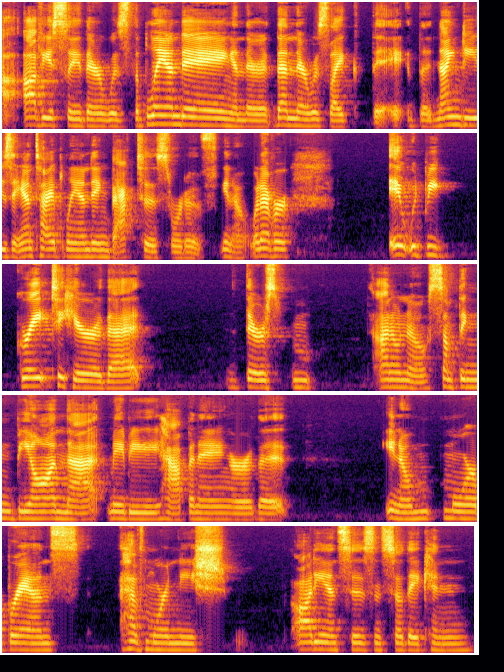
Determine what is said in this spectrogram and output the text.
obviously there was the blanding and there then there was like the the 90s anti-blanding back to sort of you know whatever. It would be great to hear that there's i don't know something beyond that maybe happening or that you know more brands have more niche audiences and so they can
